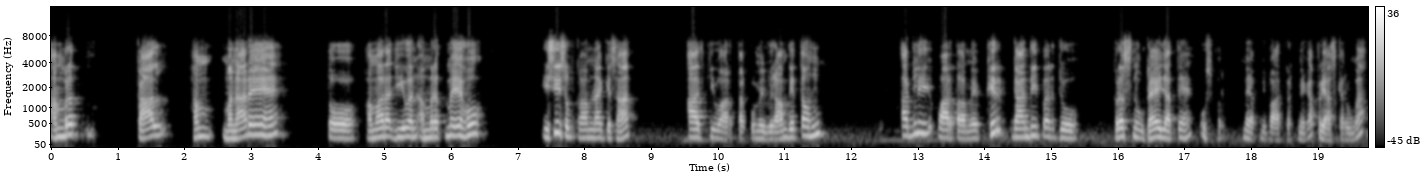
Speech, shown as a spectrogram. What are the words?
अमृत काल हम मना रहे हैं तो हमारा जीवन अमृतमय हो। इसी शुभकामना के साथ आज की वार्ता को मैं विराम देता हूँ। अगली वार्ता में फिर गांधी पर जो प्रश्न उठाए जाते हैं, उस पर मैं अपनी बात रखने का प्रयास करूँगा।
